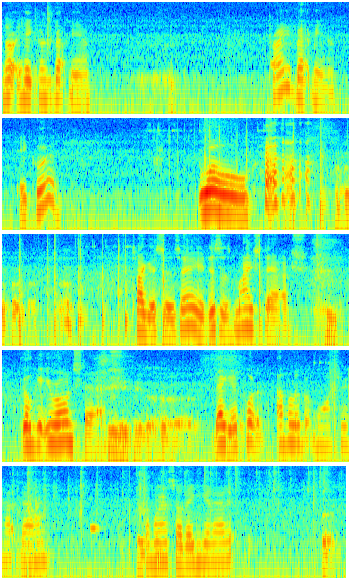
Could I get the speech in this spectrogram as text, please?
No, here comes Batman. Try it, Batman. It could. Whoa! Tiger says, "Hey, this is my stash. Go get your own stash." Megan, put up a little bit more your hat down somewhere so they can get at it.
